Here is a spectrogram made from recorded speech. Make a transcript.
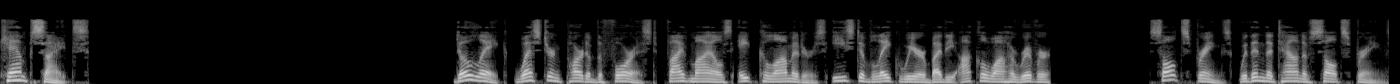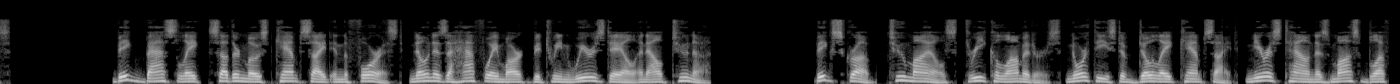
Campsites. Doe Lake, western part of the forest, 5 miles 8 kilometers east of Lake Weir by the Ocklawaha River. Salt Springs, within the town of Salt Springs. Big Bass Lake, southernmost campsite in the forest, known as a halfway mark between Weirsdale and Altoona. Big Scrub, 2 miles 3 kilometers northeast of Doe Lake campsite, nearest town is Moss Bluff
